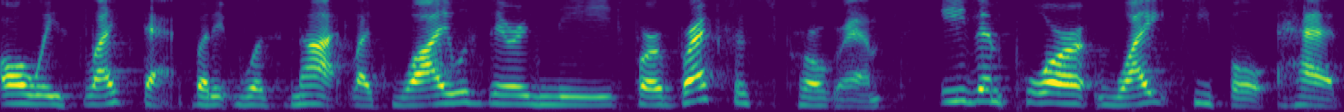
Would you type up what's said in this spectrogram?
always like that, but it was not. Like, why was there a need for a breakfast program? Even poor white people had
